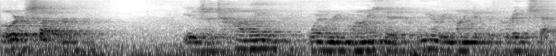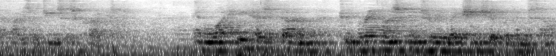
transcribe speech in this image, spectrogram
The Lord's Supper is a time when reminded, we are reminded of the great sacrifice of Jesus Christ and what he has done to bring us into relationship with himself.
